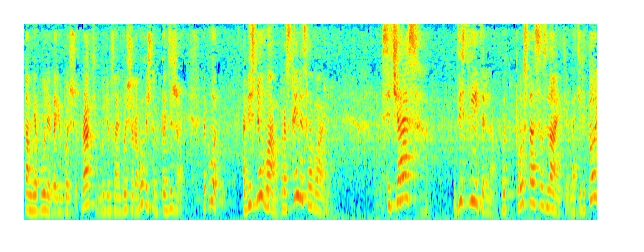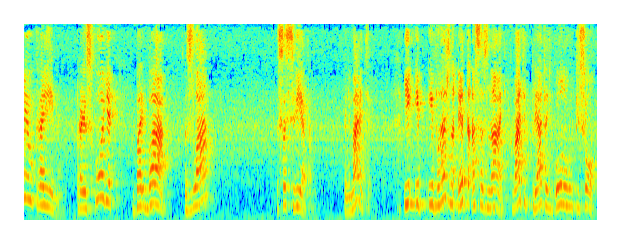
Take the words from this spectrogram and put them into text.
Там я более даю больше практик, будем с вами больше работать, чтобы поддержать. Так вот, Объясню вам простыми словами. Сейчас действительно, вот просто осознайте, на территории Украины происходит борьба зла со светом. Понимаете? И, и, и важно это осознать. Хватит прятать голову в песок,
